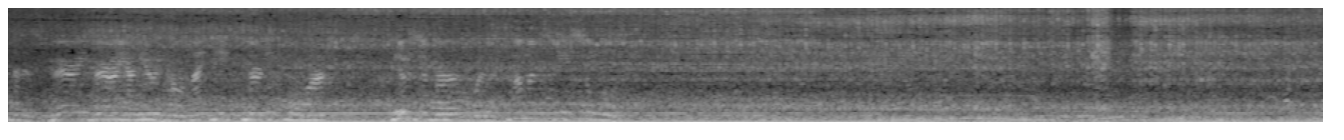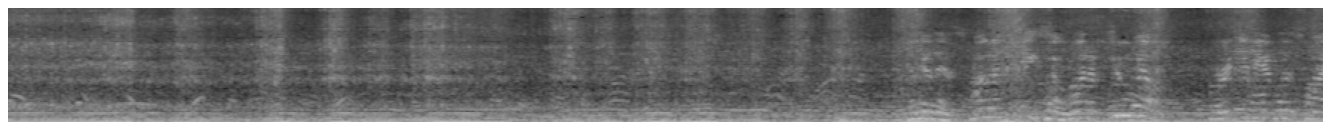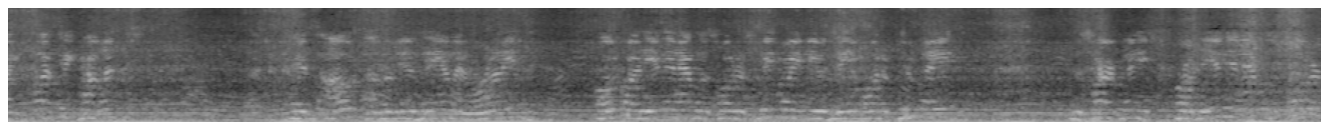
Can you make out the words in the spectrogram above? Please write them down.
That is very, very unusual. 1934, Nuremberg was a common peaceful Look at this. So one of two mills for Indianapolis by Flexing Cummins. It's out of the museum and running. Owned by the Indianapolis Motor Speedway Museum, one of two made, The start finish from the Indianapolis Motor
